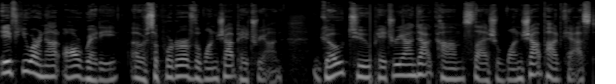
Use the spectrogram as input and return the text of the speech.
if you are not already a supporter of the One Shot Patreon, go to patreon.com slash one shot podcast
